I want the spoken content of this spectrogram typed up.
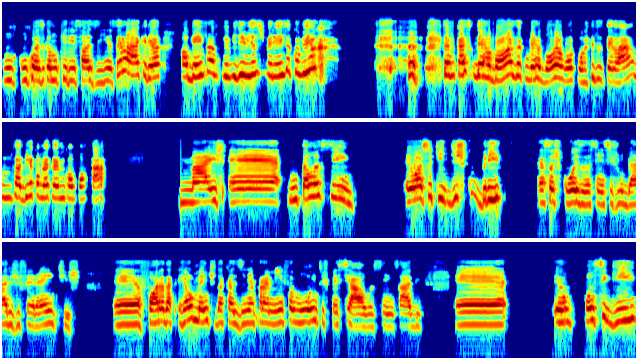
com, com, coisa que eu não queria ir sozinha, sei lá, queria alguém para dividir essa experiência comigo. Se eu ficasse nervosa, com vergonha, alguma coisa, sei lá, não sabia como é que eu ia me comportar. Mas, é, então, assim, eu acho que descobrir essas coisas, assim, esses lugares diferentes, é, fora da, realmente da casinha, para mim foi muito especial, assim, sabe? É, eu consegui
